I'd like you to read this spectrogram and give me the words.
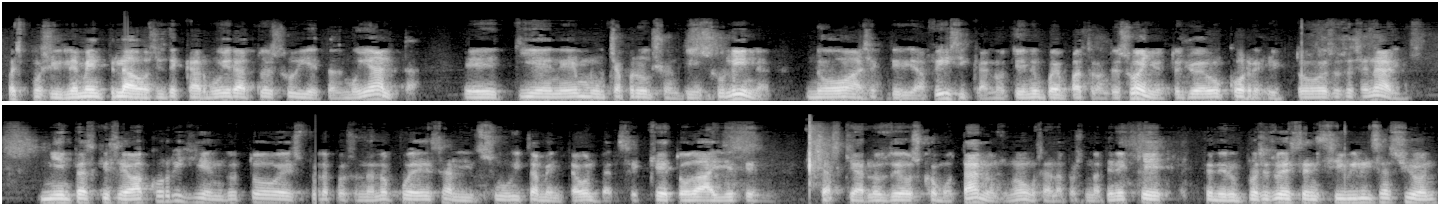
Pues posiblemente la dosis de carbohidrato de su dieta es muy alta, eh, tiene mucha producción de insulina, no hace actividad física, no tiene un buen patrón de sueño. Entonces yo debo corregir todos esos escenarios. Mientras que se va corrigiendo todo esto, la persona no puede salir súbitamente a volverse keto diet en chasquear los dedos como Thanos, ¿no? O sea, la persona tiene que tener un proceso de sensibilización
